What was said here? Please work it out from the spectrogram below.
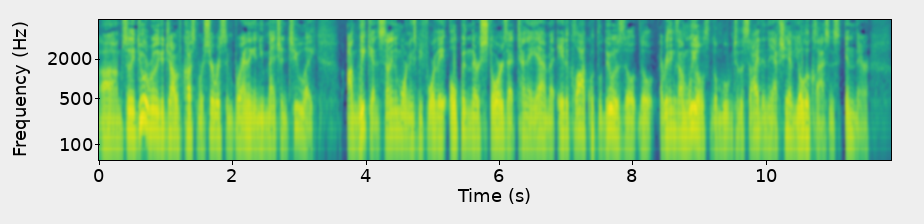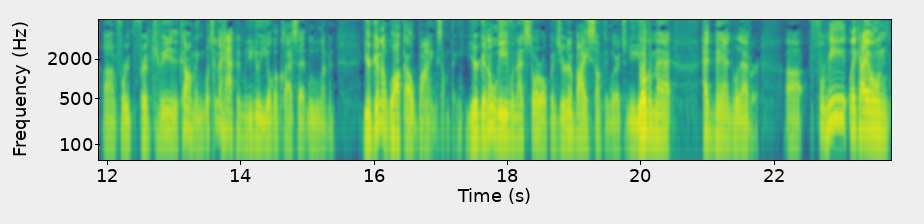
Um, so they do a really good job of customer service and branding. And you mentioned too, like on weekends, Sunday mornings before they open their stores at 10 a.m. at 8 o'clock, what they'll do is they'll, they'll everything's on wheels. They'll move them to the side and they actually have yoga classes in there um, for for the community to come. And what's going to happen when you do a yoga class at Lululemon? You're going to walk out buying something. You're going to leave when that store opens. You're going to buy something, whether it's a new yoga mat, headband, whatever. Uh, for me, like I own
